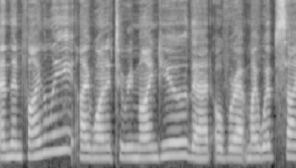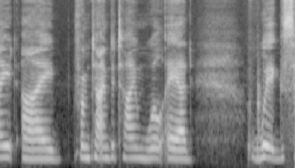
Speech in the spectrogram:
And then finally, I wanted to remind you that over at my website, I, from time to time, will add wigs,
